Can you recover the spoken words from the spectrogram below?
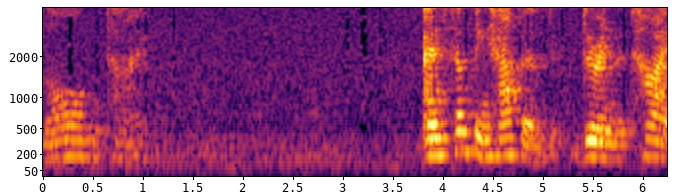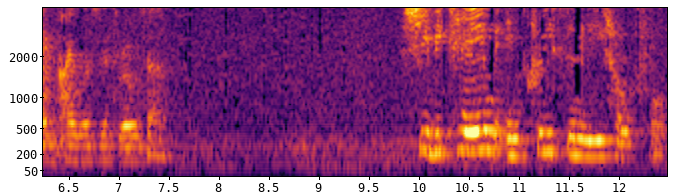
long time. And something happened during the time I was with Rosa. She became increasingly hopeful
